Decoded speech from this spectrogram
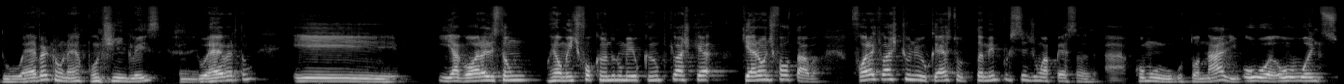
do Everton, né? O pontinho inglês Sim. do Everton. E, e agora eles estão realmente focando no meio-campo, que eu acho que, é, que era onde faltava. Fora que eu acho que o Newcastle também precisa de uma peça ah, como o Tonali, ou, ou antes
